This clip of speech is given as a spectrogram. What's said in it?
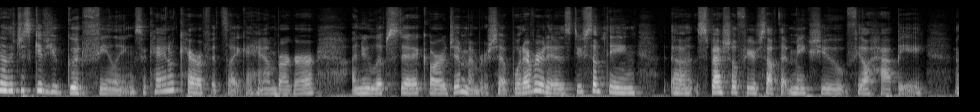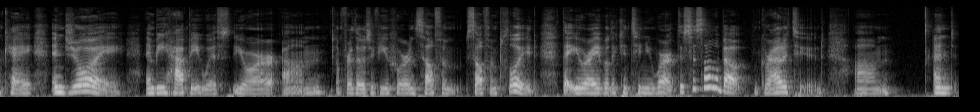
know, that just gives you good feelings. Okay. I don't care if it's like a hamburger, a new lipstick, or a gym membership, whatever it is, do something uh, special for yourself that makes you feel happy okay? Enjoy and be happy with your um, for those of you who are in self self-employed that you are able to continue work. This is all about gratitude um, and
